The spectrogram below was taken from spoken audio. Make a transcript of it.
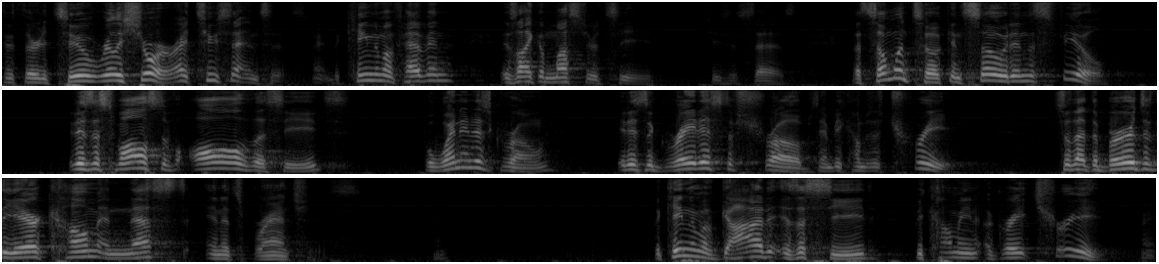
through 32. Really short, right? Two sentences. Right? The kingdom of heaven is like a mustard seed, Jesus says, that someone took and sowed in this field. It is the smallest of all the seeds, but when it is grown, it is the greatest of shrubs and becomes a tree, so that the birds of the air come and nest in its branches. The kingdom of God is a seed becoming a great tree. Right?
